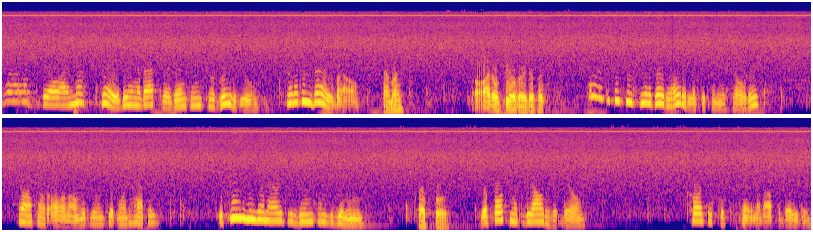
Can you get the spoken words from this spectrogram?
Well, Bill, I must say, being a bachelor again seems to agree with you. You're looking very well. Am I? Oh, I don't feel very different. Well, I think you'd feel a great load lifted from your shoulders. You know, I felt all along that you and Kit weren't happy. It seemed to me your marriage was doomed from the beginning. I suppose. You're fortunate to be out of it, Bill. Of course, it's just a shame about the baby.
